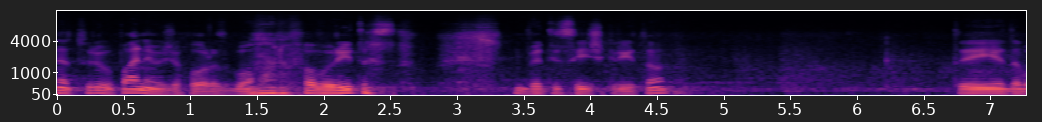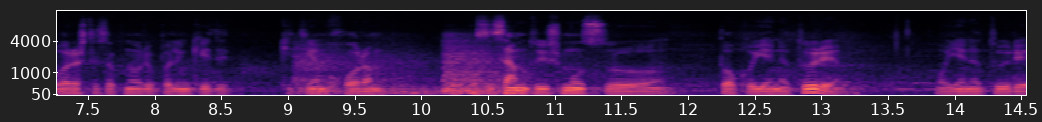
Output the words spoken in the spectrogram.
neturiu, panevežė choras buvo mano favoritas, bet jisai iškrito. Tai dabar aš tiesiog noriu palinkėti kitiem choram, pasisemtų iš mūsų to, ko jie neturi, o jie neturi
